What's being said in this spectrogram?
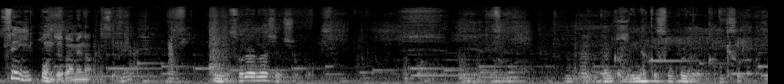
線一本じゃダメなんですよね。うん、それはなしにしようか。なんかみんなとそこでは書きそうだな、ね。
